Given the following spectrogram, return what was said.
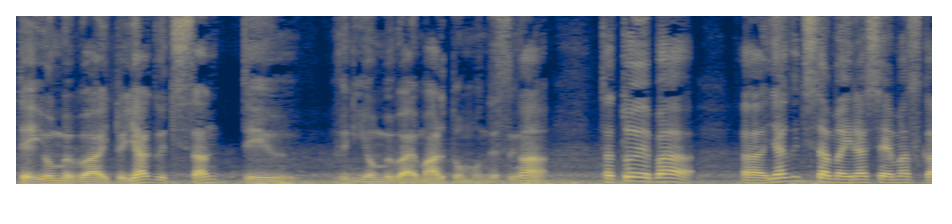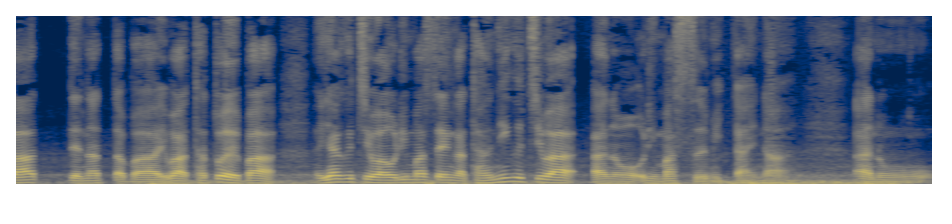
て読む場合と矢口さんっていう風に読む場合もあると思うんですが、例えば、あ矢口様いらっしゃいますか？ってなった場合は、例えば、矢口はおりませんが、谷口は、あの、おります、みたいな、あの、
